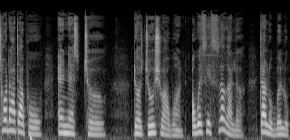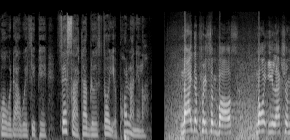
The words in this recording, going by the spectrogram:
ထောဒါတာဖို NS ချို ဒေါ်ဂျိုရှွာဝန်အဝဲစစ်ဆက်ကလတလူဘလူကွာဝဒအဝဲစစ်ဖဲဆက်စာတပ်လတော့ရဖော်လာနေလော neither prison bars nor election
